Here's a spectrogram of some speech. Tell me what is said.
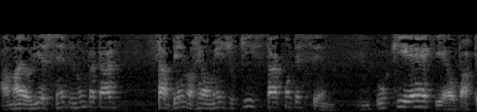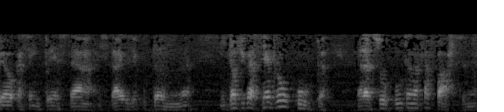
A maioria sempre nunca está sabendo realmente o que está acontecendo. O que é que é o papel que essa imprensa está, está executando, né? Então fica sempre oculta. Ela se oculta nessa face, né?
